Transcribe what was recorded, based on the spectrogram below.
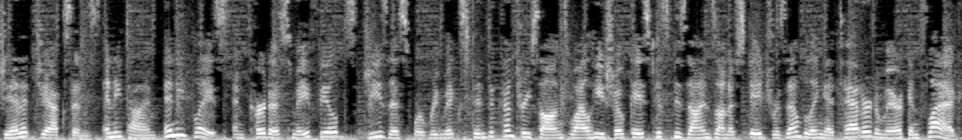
Janet Jackson's Anytime, Anyplace, and Curtis Mayfield's Jesus were remixed into country songs while he showcased his designs on a stage resembling a tattered American flag.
